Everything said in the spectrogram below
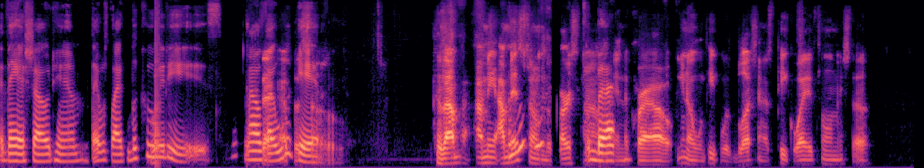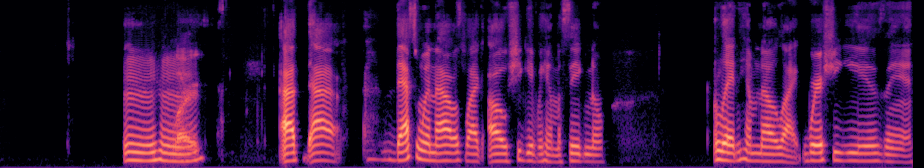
and they had showed him. They was like, look who it is. I was like, look at it. Because I'm, I mean, I missed him the first time But- in the crowd. You know, when people was blushing as Pieck wave to him and stuff. Mm-hmm. Like, I, I that's when I was like, oh, she giving him a signal, letting him know like where she is, and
